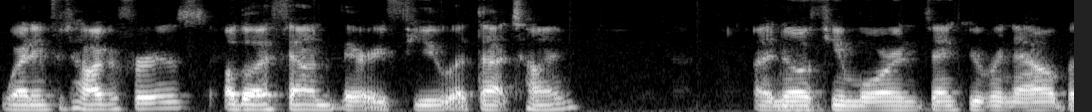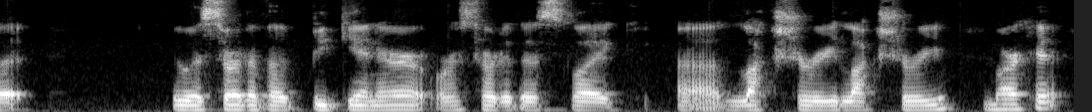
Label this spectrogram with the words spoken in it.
wedding photographers. Although I found very few at that time. I know a few more in Vancouver now, but it was sort of a beginner or sort of this like uh, luxury luxury market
